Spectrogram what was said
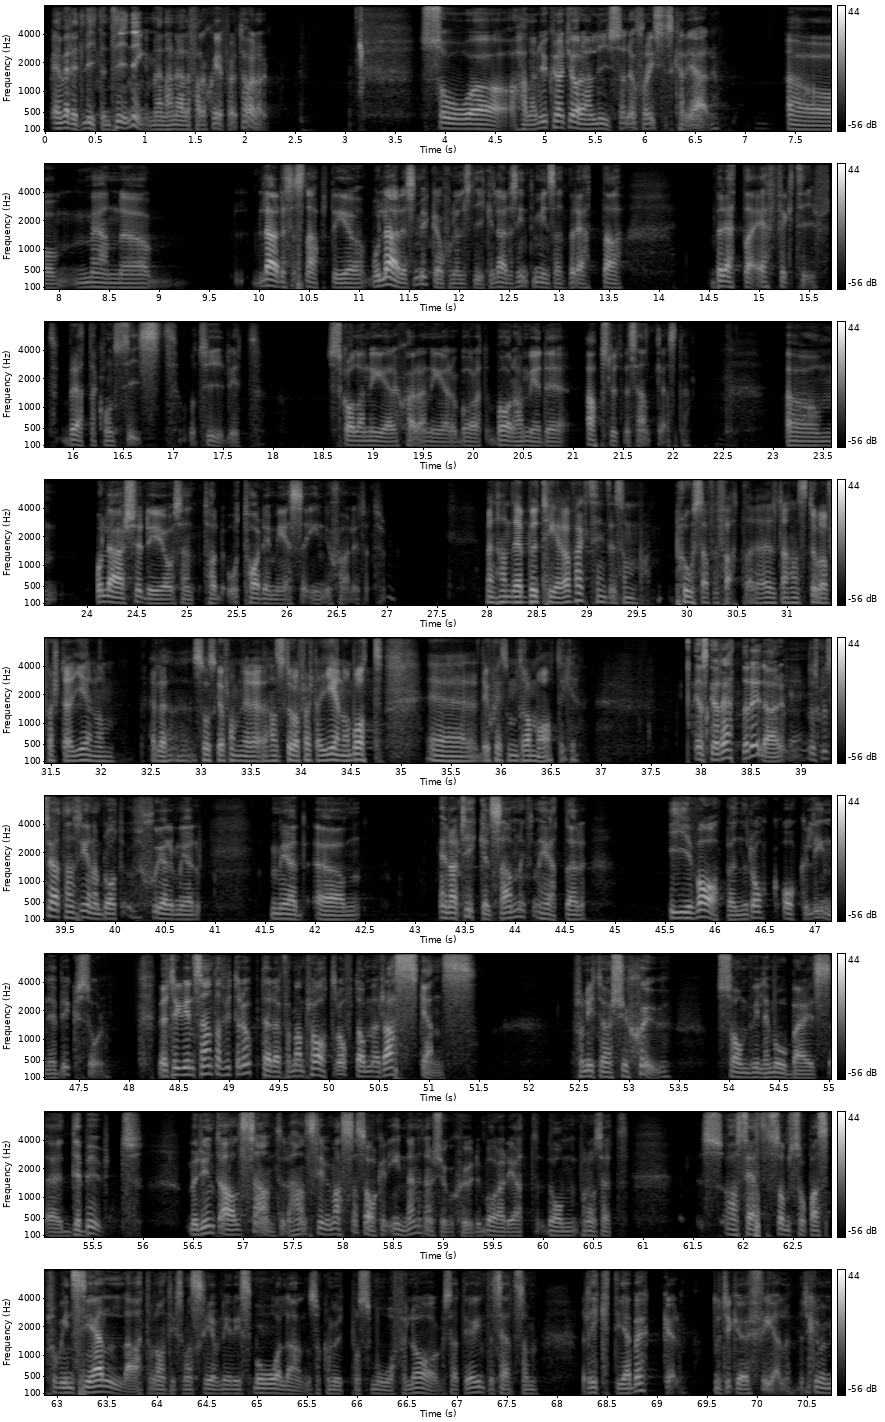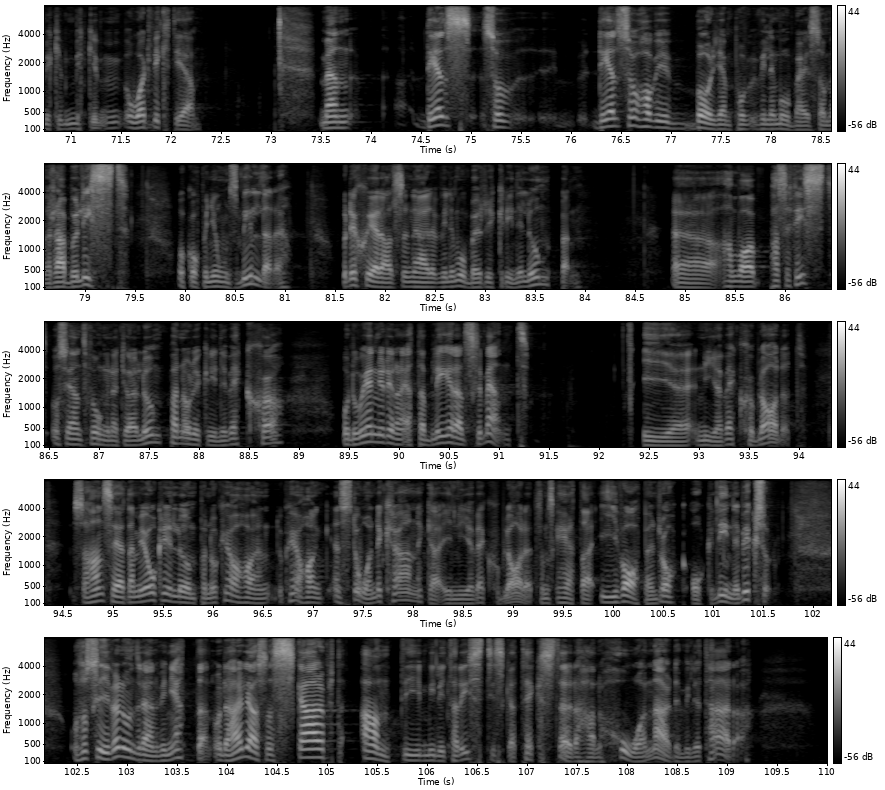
en väldigt liten tidning, men han är i alla fall chefredaktör där. Så eh, han hade ju kunnat göra en lysande journalistisk karriär. Eh, men eh, lärde sig snabbt det och lärde sig mycket av journalistiken. Lärde sig inte minst att berätta, berätta effektivt, berätta koncist och tydligt. Skala ner, skära ner och bara, bara ha med det absolut väsentligaste. Um, och lär sig det och sen tar, och tar det med sig in i skönlitteraturen. Men han debuterar faktiskt inte som prosaförfattare utan hans stora första genom eller så ska jag formulera det, hans stora första genombrott, eh, det sker som dramatiker. Jag ska rätta dig där. Okay. Jag skulle säga att hans genombrott sker med, med um, en artikelsamling som heter I vapenrock och linnebyxor. Men jag tycker det är intressant att vi tar upp det där, för man pratar ofta om Raskens från 1927 som Vilhelm Mobergs eh, debut. Men det är inte alls sant, han skrev massa saker innan 1927, det är bara det att de på något sätt har setts som så pass provinsiella att det var någonting som man skrev nere i Småland som kom ut på små förlag. Så att det har inte sett som riktiga böcker. Det tycker jag är fel. Jag tycker de är mycket, mycket, oerhört viktiga. Men dels så, dels så har vi början på Vilhelm Moberg som rabulist och opinionsbildare. Och det sker alltså när Vilhelm Moberg rycker in i lumpen. Uh, han var pacifist och sen tvungen att göra lumpen och rycker in i Växjö. Och då är han ju redan etablerad skribent i eh, Nya Växjöbladet. Så han säger att när jag åker in i lumpen då kan jag ha, en, då kan jag ha en, en stående krönika i Nya Växjöbladet som ska heta I vapenrock och linnebyxor. Och så skriver han under den vignetten. Och det här är alltså skarpt antimilitaristiska texter där han hånar det militära.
